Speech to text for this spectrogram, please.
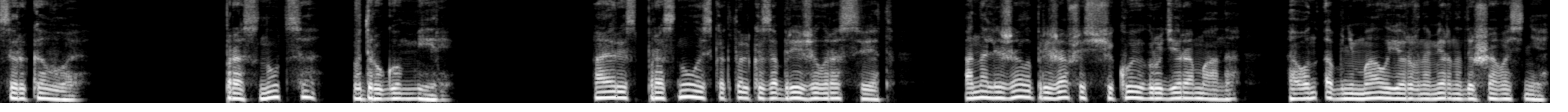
Сороковое. Проснуться в другом мире. Айрис проснулась, как только забрежил рассвет. Она лежала, прижавшись щекой к груди Романа, а он обнимал ее, равномерно дыша во сне.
